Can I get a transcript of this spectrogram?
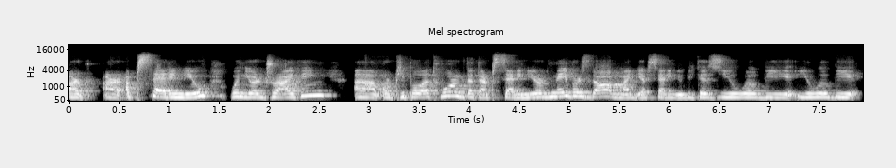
are are upsetting you when you're driving um, or people at work that are upsetting your neighbor's dog might be upsetting you because you will be you will be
